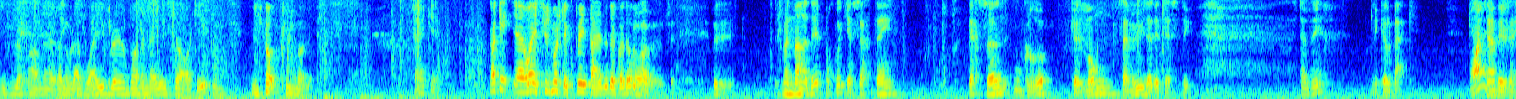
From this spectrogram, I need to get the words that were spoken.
Il voulait prendre euh, Renaud Lavoie, il voulait un bon analyste de hockey, puis il a pris le mauvais. C'est vrai que. Ok, euh, ouais, excuse-moi, je t'ai coupé, t'en as dit de quoi d'autre? Ouais, ben, je, je- je me demandais pourquoi qu'il y a certaines personnes ou groupes que le monde s'amuse à détester. C'est-à-dire? Nickelback, Ouais. Christian Bégin,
